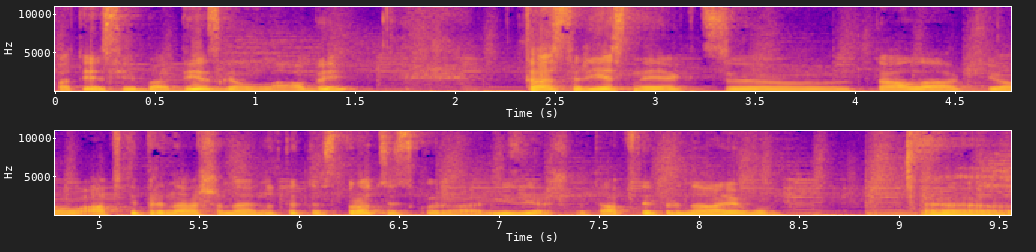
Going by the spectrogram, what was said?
patiesībā diezgan labi. Tas ir iesniegts uh, tālāk jau apstiprināšanai. Nu, tas process, kurā iziet šo apstiprinājumu, uh,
